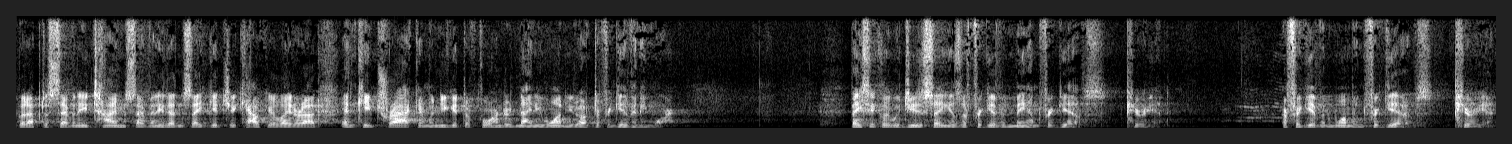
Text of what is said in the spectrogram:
but up to 70 times seven. He doesn't say, get your calculator out and keep track. And when you get to 491, you don't have to forgive anymore. Basically, what Jesus is saying is a forgiven man forgives, period. A forgiven woman forgives, period.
